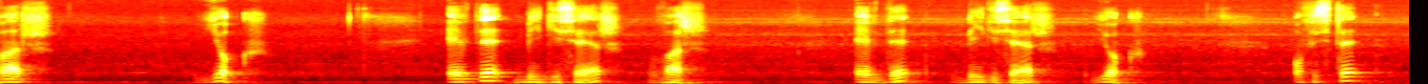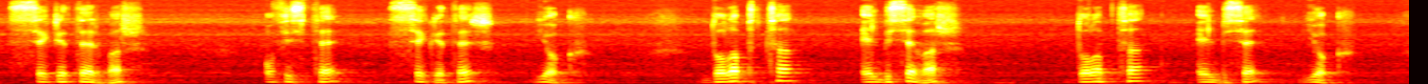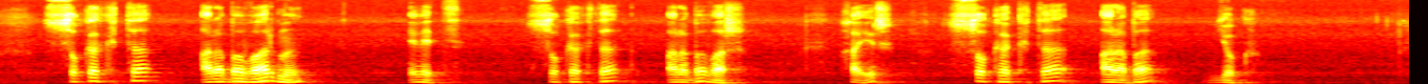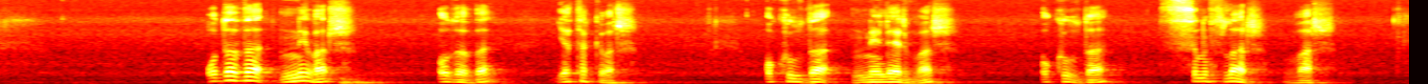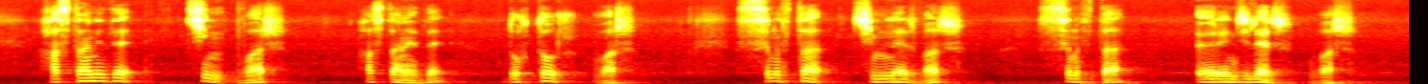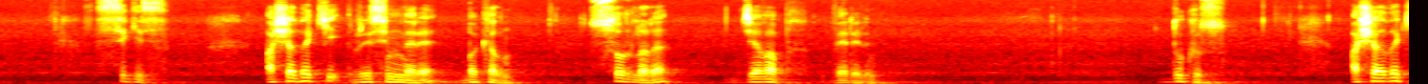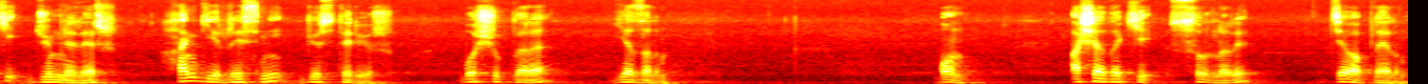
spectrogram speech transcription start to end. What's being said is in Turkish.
var, yok. Evde bilgisayar var. Evde bilgisayar yok. Ofiste sekreter var. Ofiste sekreter yok. Dolapta elbise var. Dolapta elbise yok. Sokakta araba var mı? Evet. Sokakta araba var. Hayır. Sokakta araba yok. Odada ne var? Odada yatak var. Okulda neler var? Okulda sınıflar var. Hastanede kim var? Hastanede doktor var. Sınıfta kimler var? Sınıfta öğrenciler var. 8. Aşağıdaki resimlere bakalım. Sorulara cevap verelim. 9. Aşağıdaki cümleler hangi resmi gösteriyor? Boşluklara yazalım. 10. Aşağıdaki soruları cevaplayalım.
